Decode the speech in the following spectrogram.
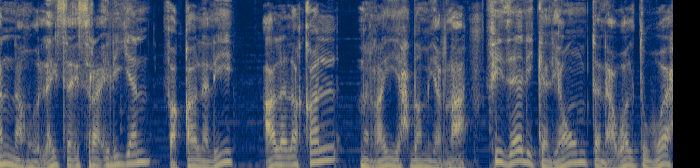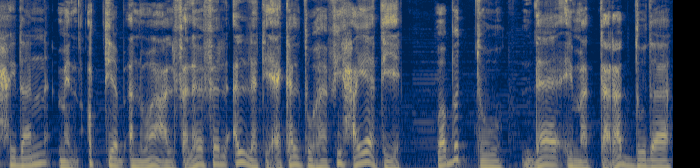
أنه ليس اسرائيليا؟ فقال لي على الأقل من ريح ضميرنا. في ذلك اليوم تناولت واحدا من أطيب أنواع الفلافل التي أكلتها في حياتي. وبت دائم التردد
